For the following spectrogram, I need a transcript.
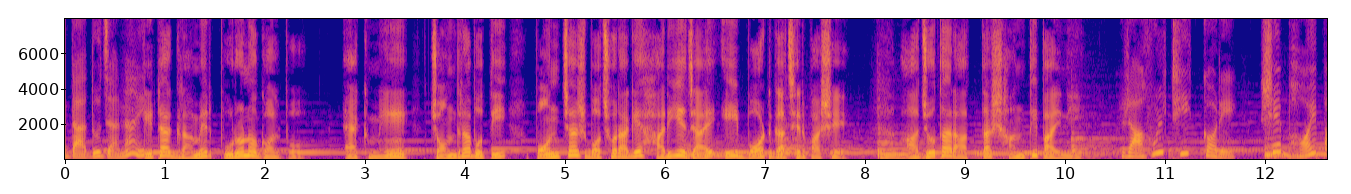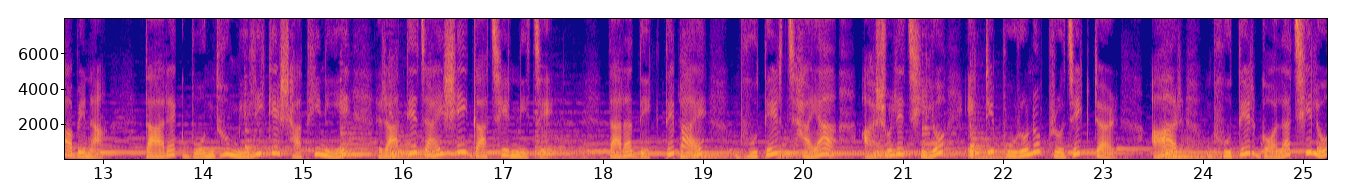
দাদু জানায় এটা গ্রামের পুরনো গল্প। এক মেয়ে চন্দ্রাবতী পঞ্চাশ বছর আগে হারিয়ে যায় এই বট গাছের পাশে। আজও তার আত্মা শান্তি পায়নি। রাহুল ঠিক করে, সে ভয় পাবে না। তার এক বন্ধু মিলিকে সাথী নিয়ে রাতে যায় সেই গাছের নিচে। তারা দেখতে পায় ভূতের ছায়া আসলে ছিল একটি পুরনো প্রজেক্টর আর ভূতের গলা ছিল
